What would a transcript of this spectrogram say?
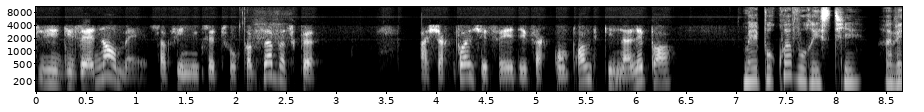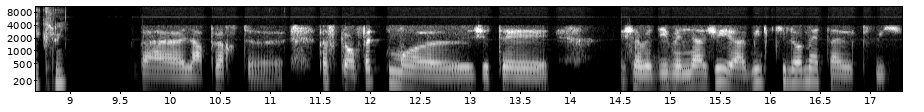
il disait non, mais ça finissait toujours comme ça, parce que à chaque fois, j'essayais de faire comprendre qu'il n'allait pas. Mais pourquoi vous restiez avec lui? Bah, la peur de... Parce qu'en fait, moi, euh, j'étais... J'avais déménagé à 1000 km avec lui.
